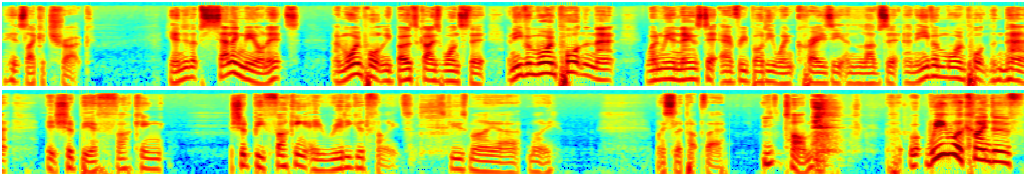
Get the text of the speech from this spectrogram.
and hits like a truck. He ended up selling me on it, and more importantly, both guys wanted it. And even more important than that, when we announced it, everybody went crazy and loves it. And even more important than that, it should be a fucking should be fucking a really good fight. Excuse my uh, my my slip up there. Tom, we were kind of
